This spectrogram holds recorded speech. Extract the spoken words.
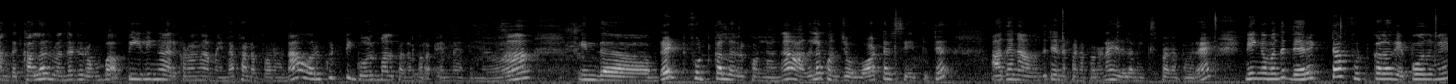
அந்த கலர் வந்துட்டு ரொம்ப அப்பீலிங்காக இருக்கணும்னு நம்ம என்ன பண்ண போகிறோம்னா ஒரு குட்டி கோல்மால் பண்ண போகிறோம் என்னதுன்னா இந்த ரெட் ஃபுட் கலர் இருக்கும்லாங்க அதில் கொஞ்சம் வாட்டர் சேர்த்துட்டு அதை நான் வந்துட்டு என்ன பண்ண போகிறேன்னா இதில் மிக்ஸ் பண்ண போகிறேன் நீங்கள் வந்து டெரெக்டாக ஃபுட் கலர் எப்போதுமே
